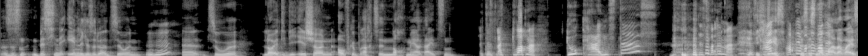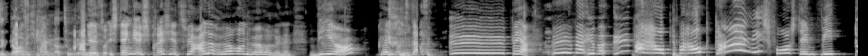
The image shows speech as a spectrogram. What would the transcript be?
das ist ein, ein bisschen eine ähnliche Situation Mhm. äh, zu Leute, die eh schon aufgebracht sind, noch mehr reizen. Das, warte mal, du kannst das? Das, warte mal. Das Ich kann, weiß, warte, das warte, ist warte. normalerweise gar Das nicht mein Naturell. Also, ich denke, ich spreche jetzt für alle Hörer und Hörerinnen. Wir können uns das über, über, über, überhaupt, überhaupt gar nicht vorstellen, wie du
